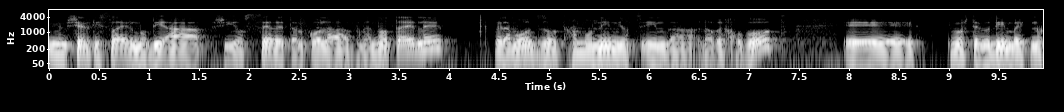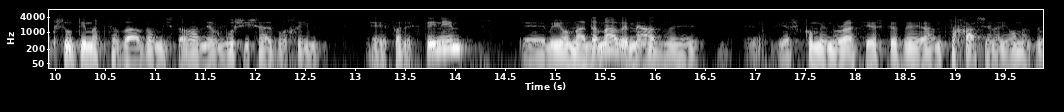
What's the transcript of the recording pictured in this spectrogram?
ממשלת ישראל מודיעה שהיא אוסרת על כל ההפגנות האלה, ולמרות זאת המונים יוצאים לרחובות. כמו שאתם יודעים, בהתנגשות עם הצבא והמשטרה נהרגו שישה אזרחים פלסטינים ביום האדמה, ומאז יש קוממורציה, יש כזה הנצחה של היום הזה,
